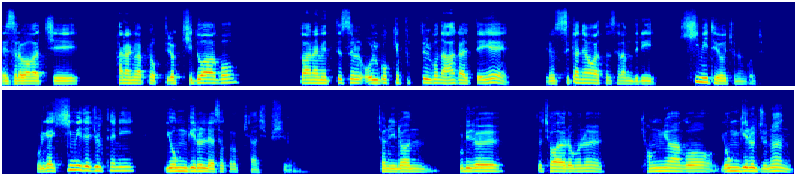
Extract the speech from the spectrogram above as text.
에스라와 같이 하나님 앞에 엎드려 기도하고 또 하나님의 뜻을 올곧게 붙들고 나아갈 때에 이런 스가냐와 같은 사람들이 힘이 되어 주는 거죠. 우리가 힘이 돼줄 테니 용기를 내서 그렇게 하십시오. 저는 이런 우리를 또 저와 여러분을 격려하고 용기를 주는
